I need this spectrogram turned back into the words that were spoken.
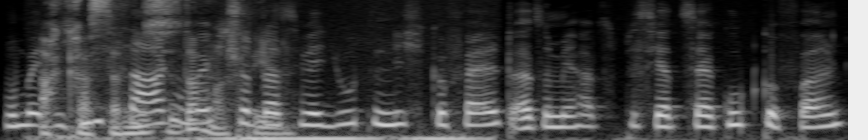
Womit Ach, ich krass, nicht musst du sagen möchte, dass mir Newton nicht gefällt. Also mir hat es bis jetzt sehr gut gefallen.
